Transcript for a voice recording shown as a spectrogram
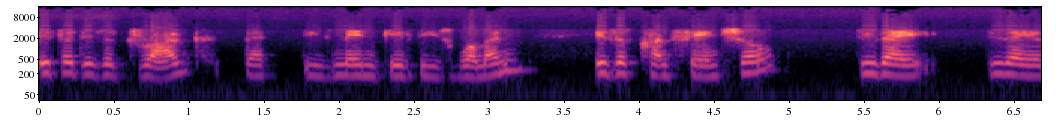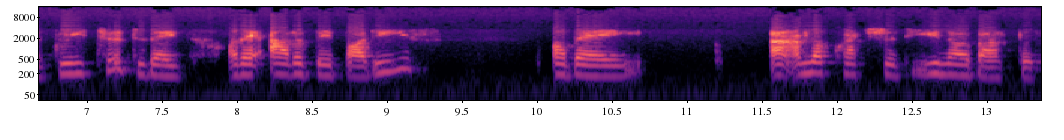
if it is a drug that these men give these women, is it consensual? Do they do they agree to it? Do they are they out of their bodies? Are they? I'm not quite sure. Do you know about this?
